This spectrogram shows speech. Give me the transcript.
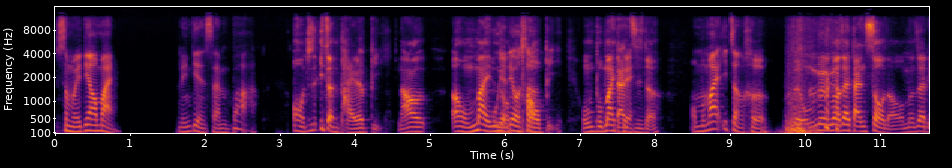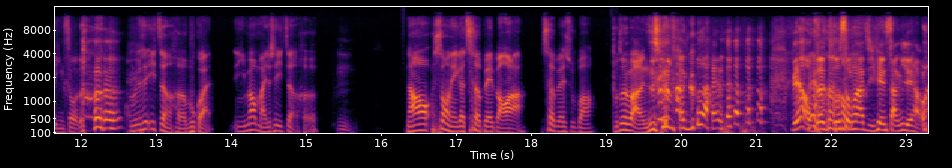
什么一定要卖，零点三八，哦，就是一整排的笔，然后啊，我们卖那种套笔，我们不卖单支的，我们卖一整盒，对，我们没有没有在单售的哦，我们有在零售的，我们就是一整盒，不管你要买就是一整盒，嗯，然后送你一个侧背包啦，侧背书包。不对吧？你这是反过来了，不要，我们再多送他几片商业好了。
